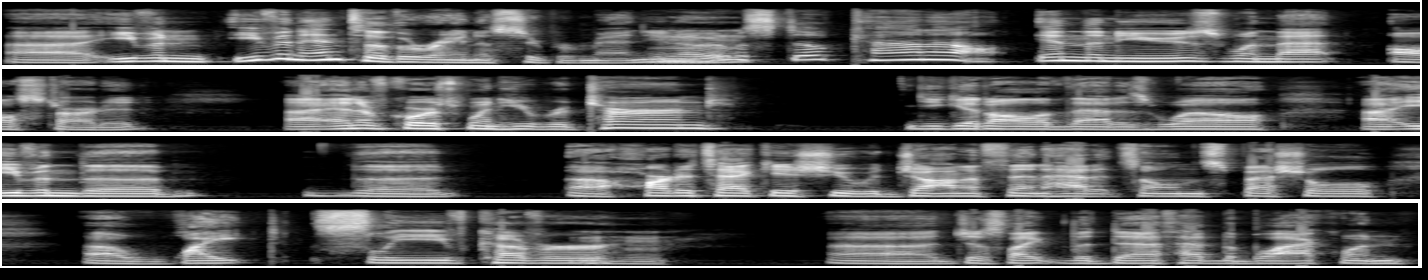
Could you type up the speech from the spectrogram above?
Uh, even even into the reign of Superman, you know, it Mhm. was still kind of in the news when that all started. Uh, and of course, when he returned, you get all of that as well. Uh, even the the uh, heart attack issue with Jonathan had its own special uh, white sleeve cover Mhm. uh, just like the death had the black one.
